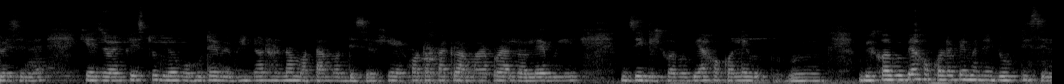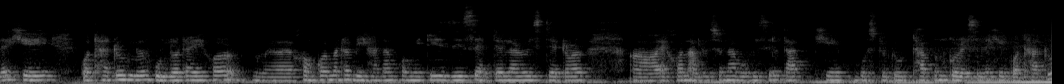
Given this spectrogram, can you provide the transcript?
লৈছিলে। সেই জইণ্ট ফিজটোক লৈ বহুতে বিভিন্ন ধৰণৰ মতামত দিছিল। সেই এশ টকাটো আমাৰ পৰা ল'লে বুলি যি বিষয়ববীয়াসকলে বিষয়ববীয়াসকলকে মানে দুখ দিছিলে সেই কথাটোক লৈ ষোল্ল তাৰিখৰ শংকৰ মাধৱ দিহানাম কমিটিৰ যি চেণ্ট্ৰেল আৰু ষ্টেটৰ এখন আলোচনা বহিছিল তাত সেই বস্তুটো উত্থাপন কৰিছিলে সেই কথাটো।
